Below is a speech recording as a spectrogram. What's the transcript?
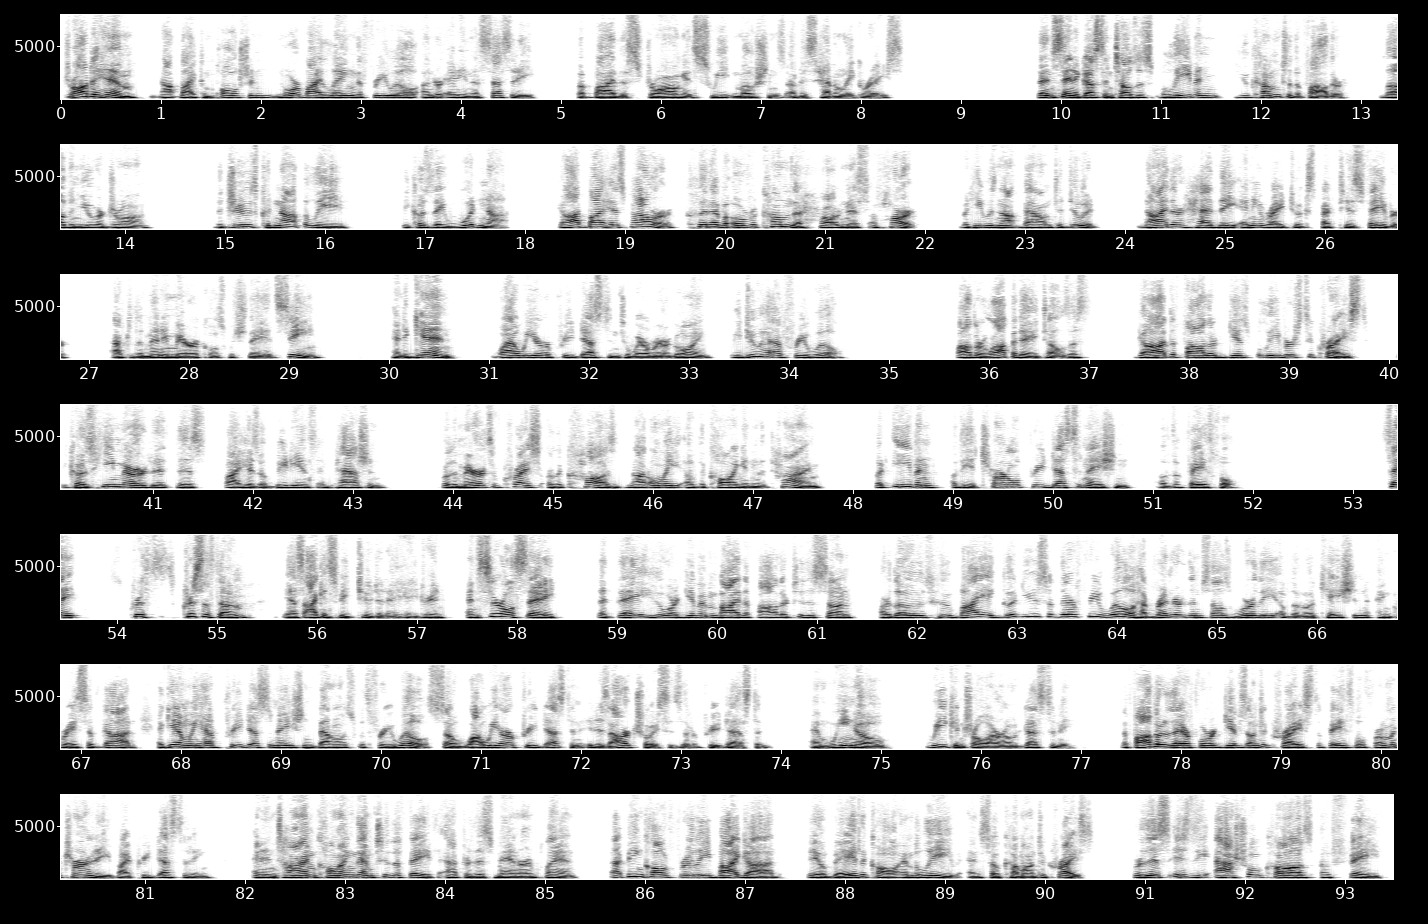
Draw to him not by compulsion, nor by laying the free will under any necessity, but by the strong and sweet motions of his heavenly grace. Then St. Augustine tells us, believe and you come to the Father, love and you are drawn. The Jews could not believe because they would not. God, by his power, could have overcome the hardness of heart, but he was not bound to do it. Neither had they any right to expect his favor after the many miracles which they had seen. And again, while we are predestined to where we are going, we do have free will. Father Lapide tells us God the Father gives believers to Christ because he merited this by his obedience and passion. For the merits of Christ are the cause not only of the calling in the time, but even of the eternal predestination of the faithful. Say, Chris, Chrysostom, yes, I can speak too today, Hadrian, and Cyril say that they who are given by the Father to the Son are those who, by a good use of their free will, have rendered themselves worthy of the vocation and grace of God. Again, we have predestination balanced with free will. So while we are predestined, it is our choices that are predestined. And we know we control our own destiny. The Father, therefore, gives unto Christ the faithful from eternity by predestining and in time calling them to the faith after this manner and plan. That being called freely by God, they obey the call and believe, and so come unto Christ for this is the actual cause of faith,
